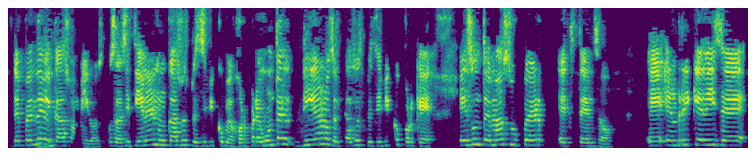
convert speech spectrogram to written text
Depende del caso, amigos. O sea, si tienen un caso específico, mejor pregunten, díganos el caso específico porque es un tema súper extenso. Eh, Enrique dice,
